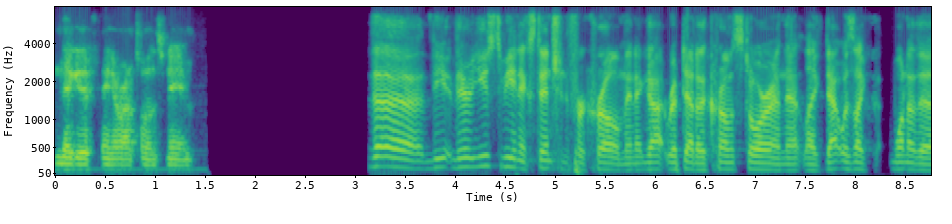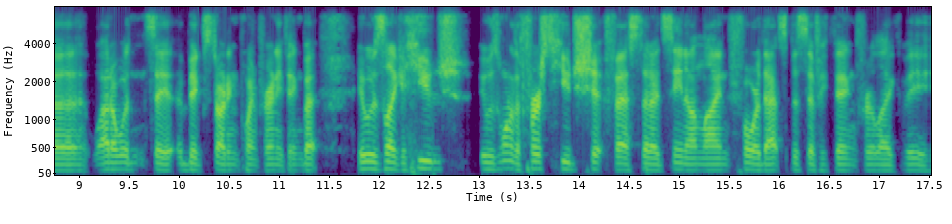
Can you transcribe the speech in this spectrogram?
negative thing around someone's name. the the there used to be an extension for Chrome, and it got ripped out of the Chrome store, and that like that was like one of the I don't wouldn't say a big starting point for anything, but it was like a huge. It was one of the first huge shit fest that I'd seen online for that specific thing for like the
